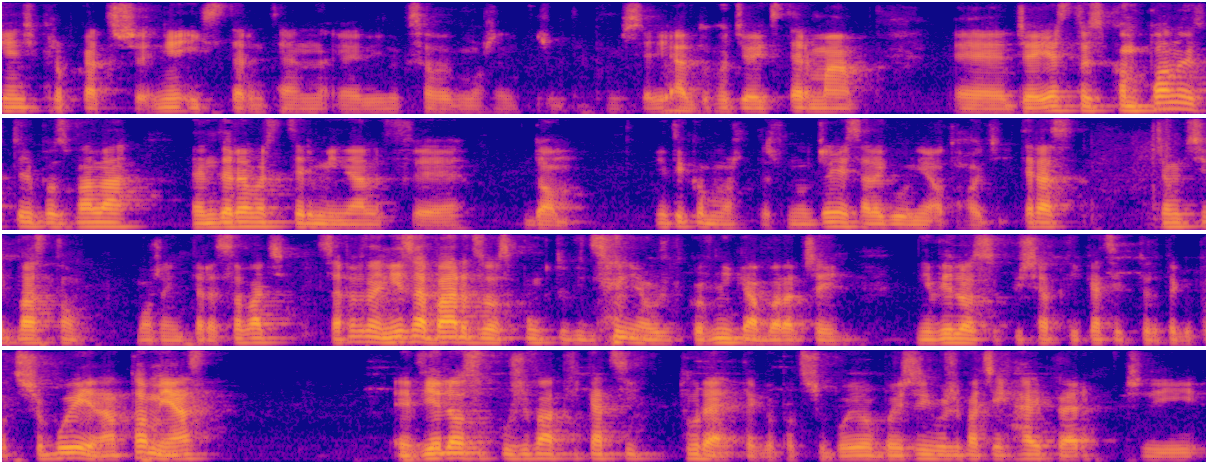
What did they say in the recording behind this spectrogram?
5.3, nie Xterm ten e, Linuxowy, może niektórzy by tak pomyśleli, ale tu chodzi o Xterma JS. To jest komponent, który pozwala renderować terminal w domu. Nie tylko można też w Node.js, ale głównie o to chodzi. Teraz czemu Was to może interesować? Zapewne nie za bardzo z punktu widzenia użytkownika, bo raczej niewiele osób pisze aplikacje, które tego potrzebuje, natomiast wiele osób używa aplikacji, które tego potrzebują, bo jeżeli używacie Hyper, czyli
